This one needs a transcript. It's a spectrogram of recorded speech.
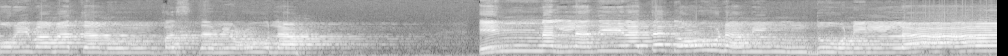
দুরিবা মাতালুন ফাসতামিউ লাহ ইন্নাল্লাযীনা তাদউনা মিন দুনিল্লাহ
